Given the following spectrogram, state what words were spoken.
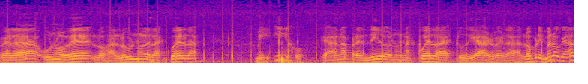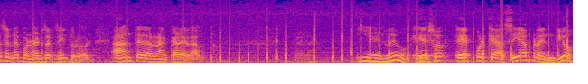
¿verdad? Uno ve los alumnos de la escuela, mis hijos que han aprendido en una escuela a estudiar, ¿verdad? Lo primero que hacen es ponerse el cinturón antes de arrancar el auto. Y desde luego. Eso es porque así aprendió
